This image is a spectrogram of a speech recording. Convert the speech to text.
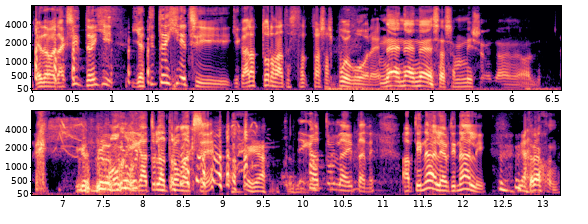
Εν τω μεταξύ τρέχει. Γιατί τρέχει έτσι. Και καλά, τώρα θα, θα, θα σας πω εγώ, ρε. Ναι, ναι, ναι, σας μίσω. ναι, ναι, όλοι. Όχι, η γατούλα τρόμαξε. Η γατούλα. η γατούλα ήταν. Απ' την άλλη, απ' την άλλη. Τρέχουν.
